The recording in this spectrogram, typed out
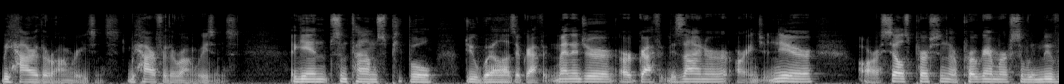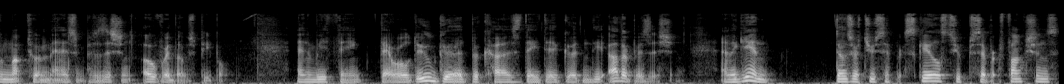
we hire the wrong reasons. We hire for the wrong reasons. Again, sometimes people do well as a graphic manager or graphic designer or engineer or a salesperson or a programmer, so we move them up to a management position over those people. And we think they will do good because they did good in the other position. And again, those are two separate skills, two separate functions.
